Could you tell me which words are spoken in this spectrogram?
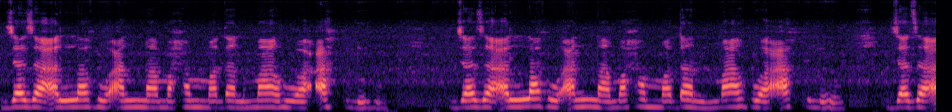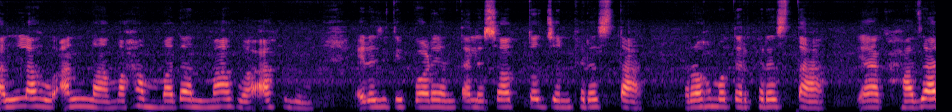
যা যা আল্লাহু আন্না মাহাম্মাদান মা হুয়া আহলুহু। যা যা আল্লাহু আন্না মাহাম্মাদান মা হুয়া আহলুহু। যা যা আল্লাহু আন্না মাহাম্মাদান মা হুয়া আহলু এটা যদি পড়েন, তাহলে সত্তর জন ফেরেস্তা রহমতের ফেরেস্তা এক হাজার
